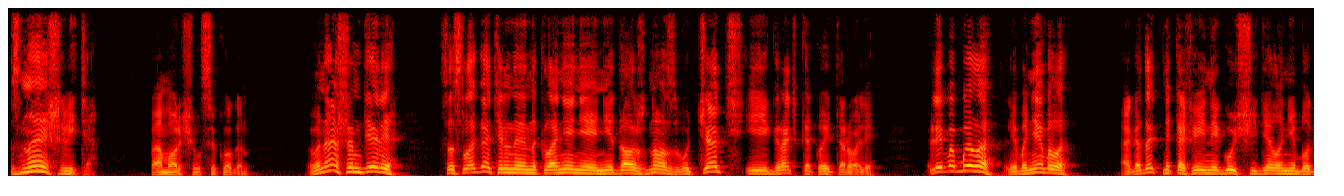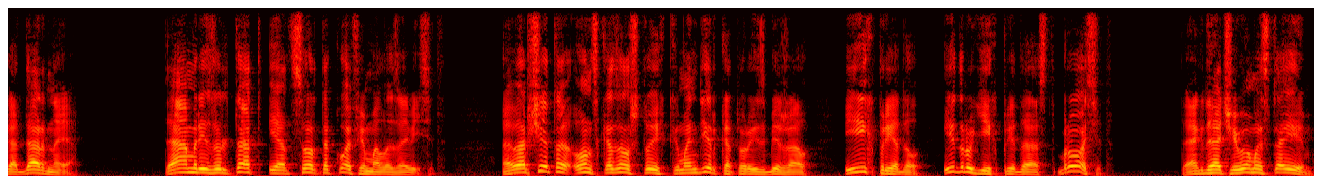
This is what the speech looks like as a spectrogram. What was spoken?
«Знаешь, Витя», — поморщился Коган, — «в нашем деле сослагательное наклонение не должно звучать и играть какой-то роли. Либо было, либо не было. А гадать на кофейной гуще дело неблагодарное. Там результат и от сорта кофе мало зависит. А вообще-то он сказал, что их командир, который сбежал, и их предал, и других предаст, бросит. Тогда чего мы стоим?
